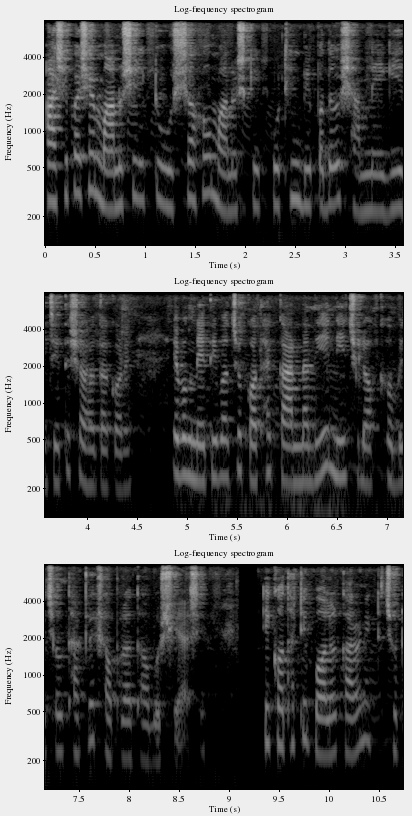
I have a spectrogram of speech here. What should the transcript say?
আশেপাশের মানুষের একটু উৎসাহ মানুষকে কঠিন বিপদেও সামনে এগিয়ে যেতে সহায়তা করে এবং নেতিবাচক কথায় কান্না দিয়ে নিজ লক্ষ্যে অবিচল থাকলে সফলতা অবশ্যই আসে। এই কথাটি বলার কারণ একটা ছোট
